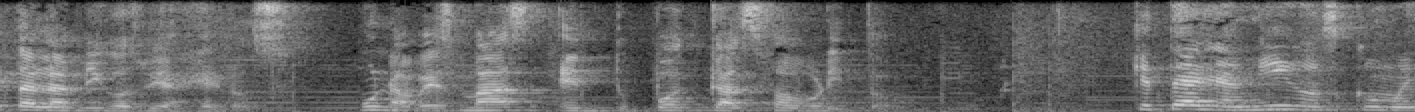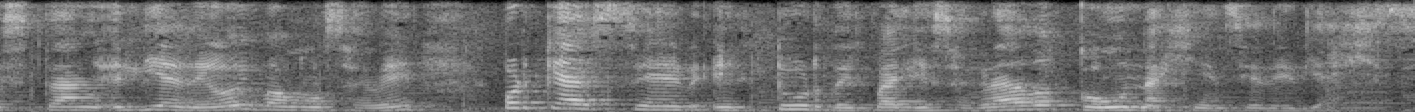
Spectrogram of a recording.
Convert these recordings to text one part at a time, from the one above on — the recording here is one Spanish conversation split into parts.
¿Qué tal amigos viajeros? Una vez más en tu podcast favorito. ¿Qué tal amigos? ¿Cómo están? El día de hoy vamos a ver por qué hacer el tour del Valle Sagrado con una agencia de viajes.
